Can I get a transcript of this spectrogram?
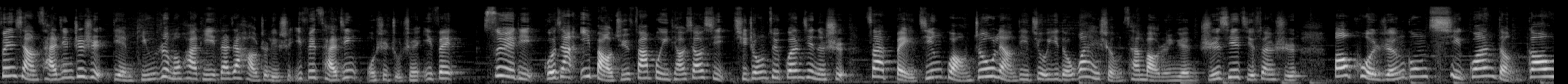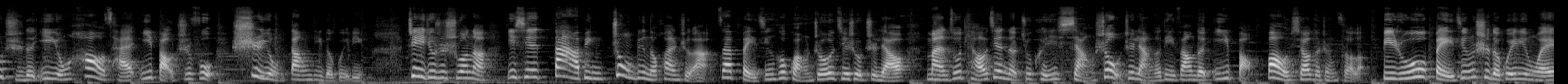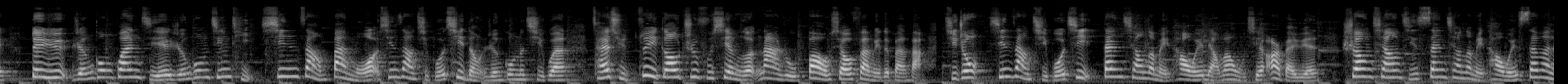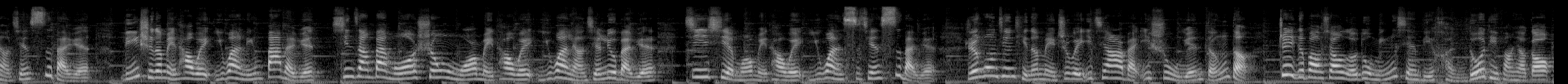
分享财经知识，点评热门话题。大家好，这里是一飞财经，我是主持人一飞。四月底，国家医保局发布一条消息，其中最关键的是，在北京、广州两地就医的外省参保人员直接结算时，包括人工器官等高值的医用耗材，医保支付适用当地的规定。这也就是说呢，一些大病重病的患者啊，在北京和广州接受治疗，满足条件的就可以享受这两个地方的医保报销的政策了。比如北京市的规定为，对于人工关节、人工晶体、心脏瓣膜、心脏起搏器等人工的器官，采取最高支付限额纳入报销范围的办法。其中，心脏起搏器单枪的每套为两万五千二百元，双枪及三枪的每套为三万两千四百元，临时的每套为一万零八百。百元，心脏瓣膜、生物膜每套为一万两千六百元，机械膜每套为一万四千四百元，人工晶体呢每支为一千二百一十五元等等，这个报销额度明显比很多地方要高。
